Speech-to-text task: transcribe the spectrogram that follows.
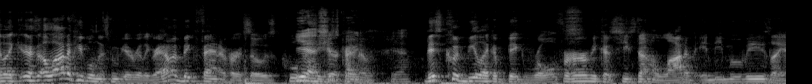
And like, there's a lot of people in this movie are really great. I'm a big fan of her, so it was cool Yeah, to see her kind great. of. Yeah. This could be like a big role for her because she's done a lot of indie movies. Like,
